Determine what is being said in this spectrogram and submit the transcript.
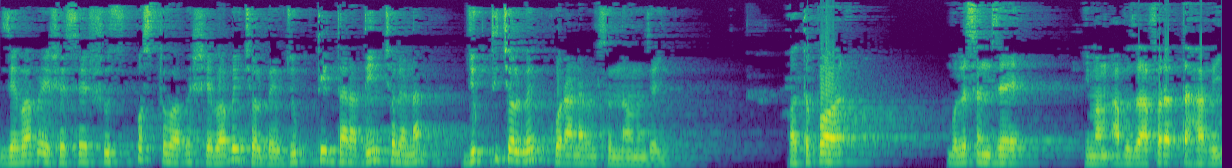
যেভাবে এসেছে, সুস্পষ্টভাবে সেভাবেই চলবে। যুক্তির দ্বারা দিন চলে না, যুক্তি চলবে কোরআন এবং সুন্না অনুযায়ী। অতপর বলেছেন যে, ইমাম আবু জাফর তাহাবি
